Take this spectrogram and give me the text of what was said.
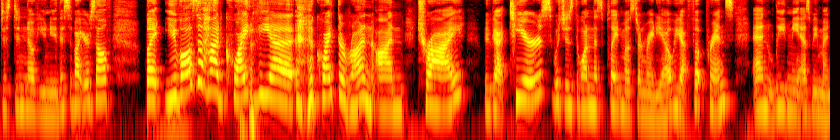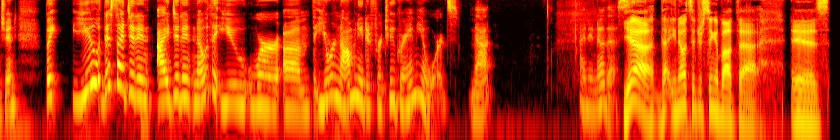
just didn't know if you knew this about yourself. But you've also had quite the uh, quite the run on Try. We've got Tears, which is the one that's played most on radio. We got Footprints and Lead Me, as we mentioned. But you, this I didn't, I didn't know that you were um, that you were nominated for two Grammy awards, Matt. I didn't know this. Yeah, that you know what's interesting about that is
